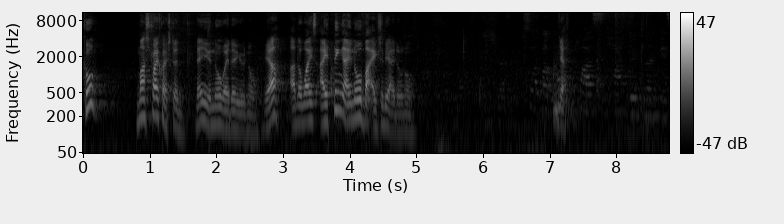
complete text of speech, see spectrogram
Cool. Must try question. Then you know whether you know. Yeah. Otherwise, I think I know, but actually I don't know. So Yeah. one plus half wavelength is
